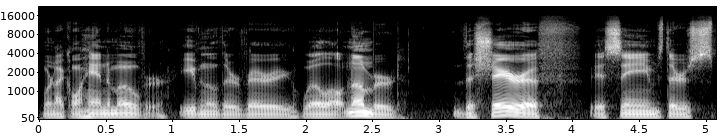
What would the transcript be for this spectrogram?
We're not going to hand them over, even though they're very well outnumbered." The sheriff, it seems, there's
